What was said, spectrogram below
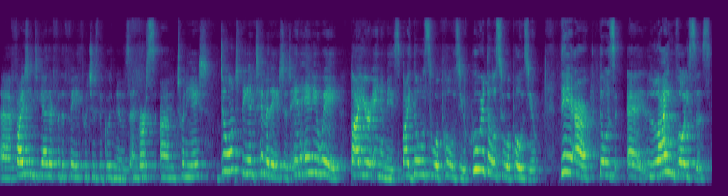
Uh, fighting together for the faith, which is the good news. And verse um, 28 Don't be intimidated in any way by your enemies, by those who oppose you. Who are those who oppose you? They are those uh, lying voices,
